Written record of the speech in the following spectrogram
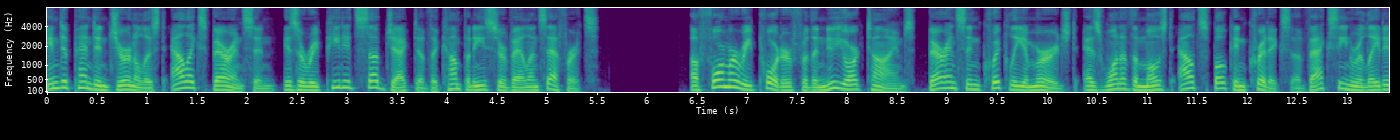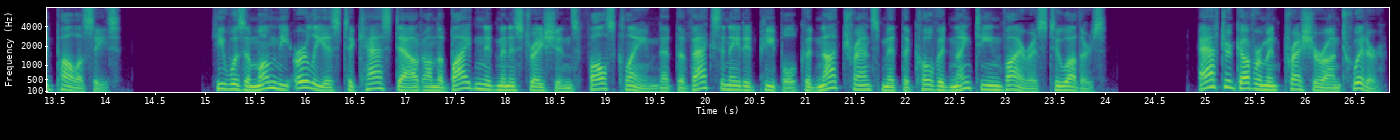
Independent journalist Alex Berenson is a repeated subject of the company's surveillance efforts. A former reporter for the New York Times, Berenson quickly emerged as one of the most outspoken critics of vaccine related policies. He was among the earliest to cast doubt on the Biden administration's false claim that the vaccinated people could not transmit the COVID 19 virus to others. After government pressure on Twitter,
